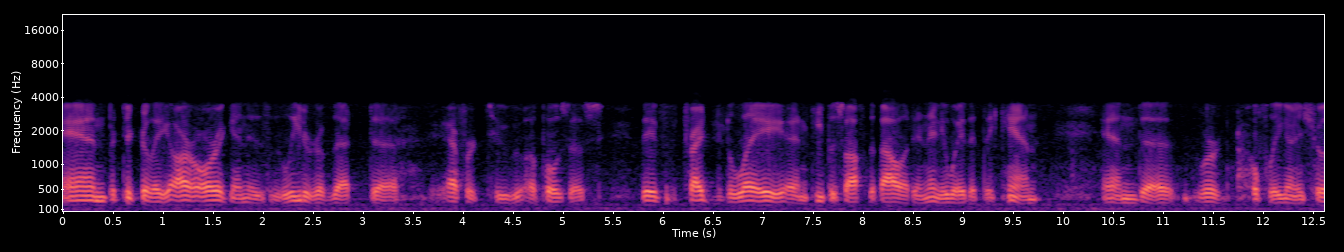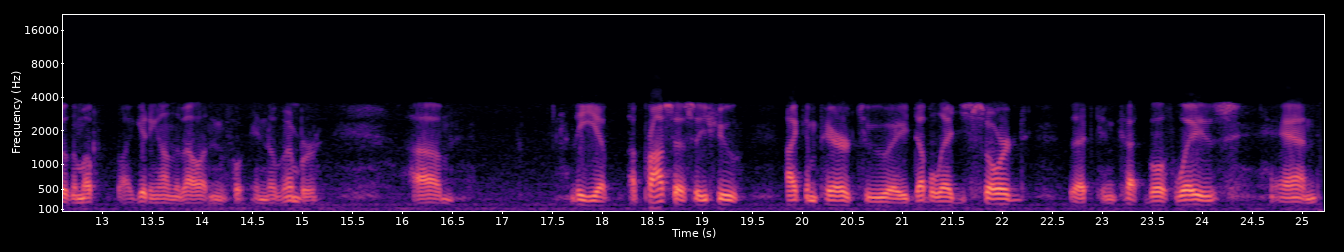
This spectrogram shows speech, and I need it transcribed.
and particularly our Oregon is the leader of that uh, effort to oppose us. They've tried to delay and keep us off the ballot in any way that they can, and uh, we're hopefully going to show them up by getting on the ballot in, in November. Um, the uh, a process issue I compare to a double-edged sword that can cut both ways, and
